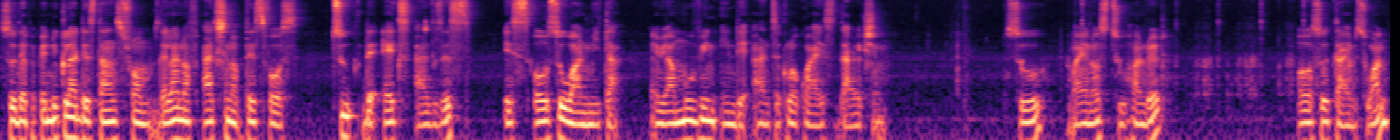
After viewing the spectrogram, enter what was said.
So the perpendicular distance from the line of action of this force to the x-axis is also 1 meter and we are moving in the anti-clockwise direction. So minus 200 also times 1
